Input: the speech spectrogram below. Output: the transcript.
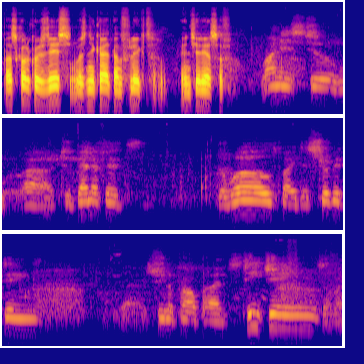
Поскольку здесь возникает конфликт интересов. One is to uh, to benefit the world by distributing uh, Srila Prabhupada's teachings or by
